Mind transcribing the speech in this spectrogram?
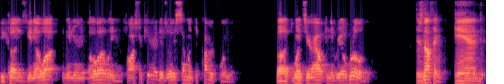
Because you know what? When you're in OL, when you're in foster care, there's always someone to cover for you. But once you're out in the real world, there's nothing. And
